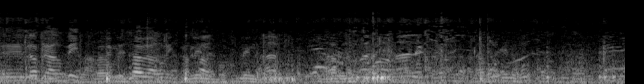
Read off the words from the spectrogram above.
אה, לא, בערבית. במצווה בערבית. לא נכון. בלי אה,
